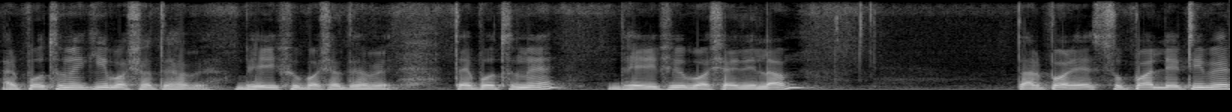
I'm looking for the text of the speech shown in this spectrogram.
আর প্রথমে কি বসাতে হবে? ভেরি ফিউ বসাতে হবে। তাই প্রথমে ভেরি ফিউ বসাই দিলাম। তারপরে সুপারলেটিভের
